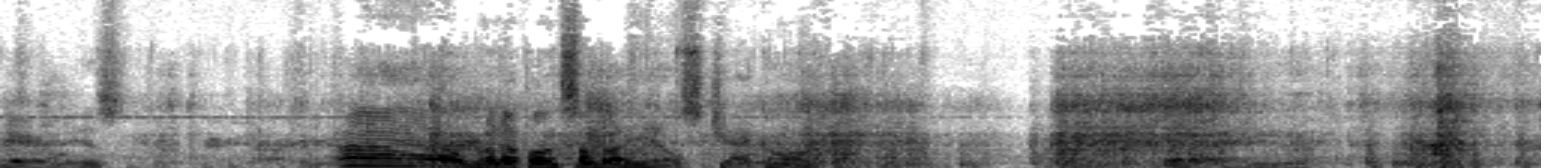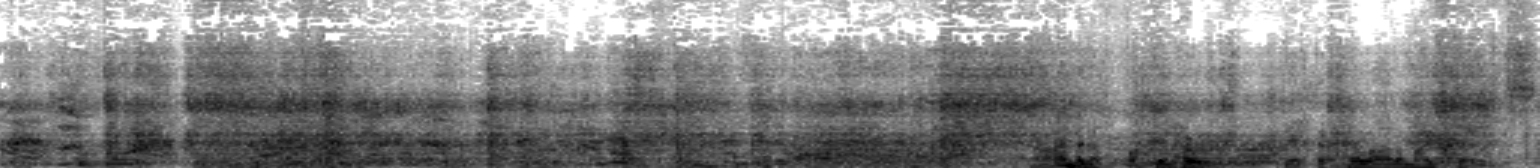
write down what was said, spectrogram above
There it is. Ah, run up on somebody else, jack off. I'm in a fucking hurry. Get the hell out of my face.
